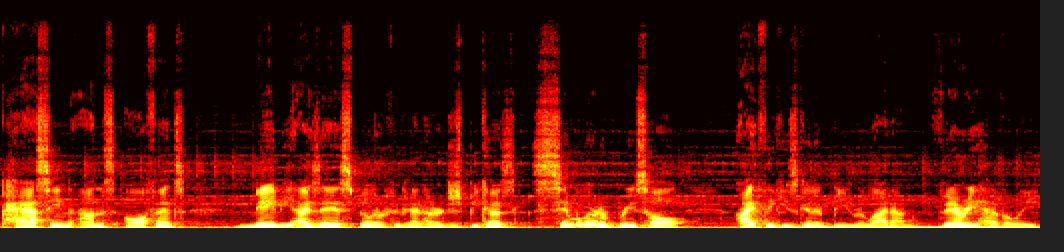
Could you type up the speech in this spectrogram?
passing on this offense. Maybe Isaiah Spiller 5900 just because similar to Breece Hall, I think he's going to be relied on very heavily,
